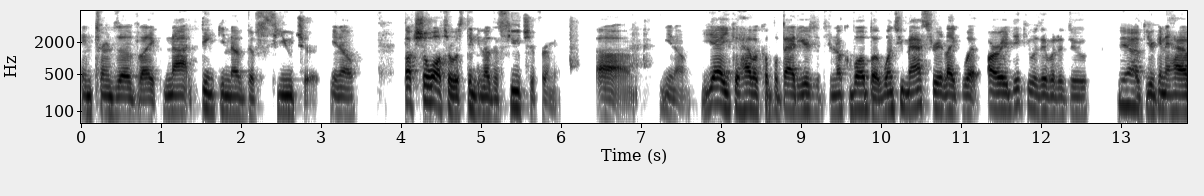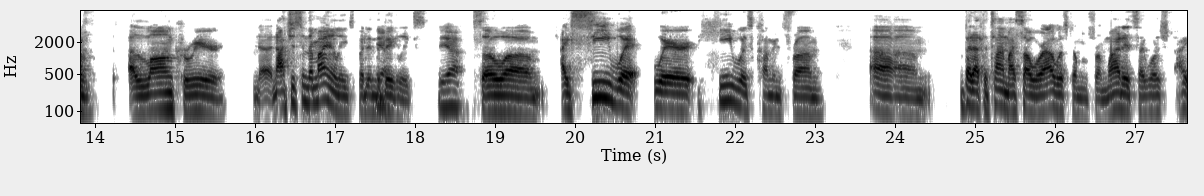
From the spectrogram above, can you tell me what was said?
in terms of like not thinking of the future, you know. Buck Showalter was thinking of the future for me. Um, you know, yeah, you could have a couple bad years with your knuckleball, but once you master it, like what R.A. Dickey was able to do, Yeah. like you're gonna have a long career, not just in the minor leagues, but in the Yeah. big leagues. Yeah. So um, I see what where he was coming from, um, but at the time I saw where I was coming from. Why did it's like, well, I,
